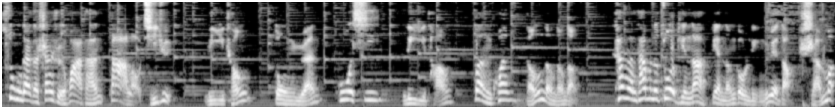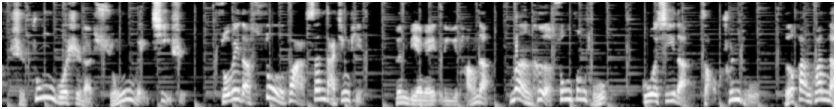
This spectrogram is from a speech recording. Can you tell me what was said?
宋代的山水画坛大佬齐聚，李成、董源、郭熙、李唐、范宽等等等等，看看他们的作品呢，便能够领略到什么是中国式的雄伟气势。所谓的宋画三大精品，分别为李唐的《万壑松风图》。郭熙的《早春图》和范宽的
